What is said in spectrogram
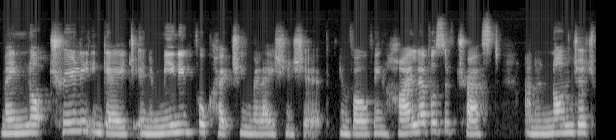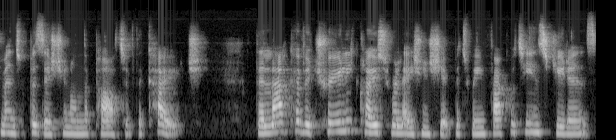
may not truly engage in a meaningful coaching relationship involving high levels of trust and a non judgmental position on the part of the coach. The lack of a truly close relationship between faculty and students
